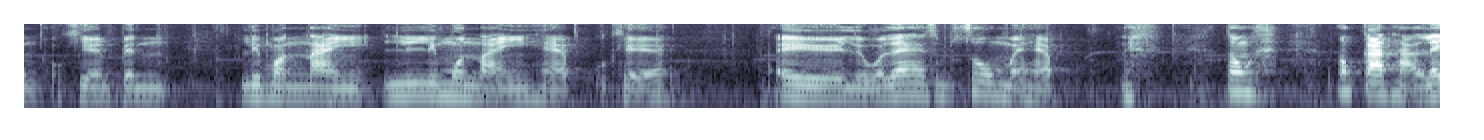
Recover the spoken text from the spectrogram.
นโอเคมันเป็นลิมอนไนลิมอนไนครับโอเค เออหรือว่าแร่ส้มๆไหมครับ ต้องต้องการหาแร่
